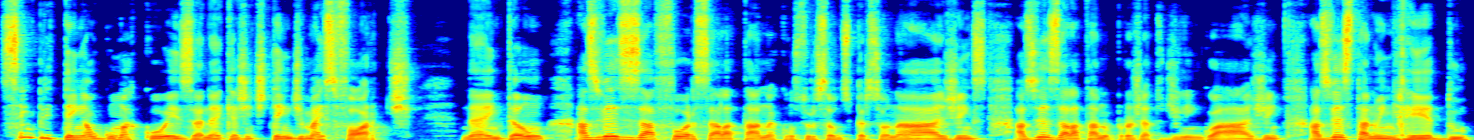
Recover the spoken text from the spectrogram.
sempre tem alguma coisa, né, que a gente tem de mais forte. Né? Então, às vezes a força ela tá na construção dos personagens, às vezes ela tá no projeto de linguagem, às vezes está no enredo,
